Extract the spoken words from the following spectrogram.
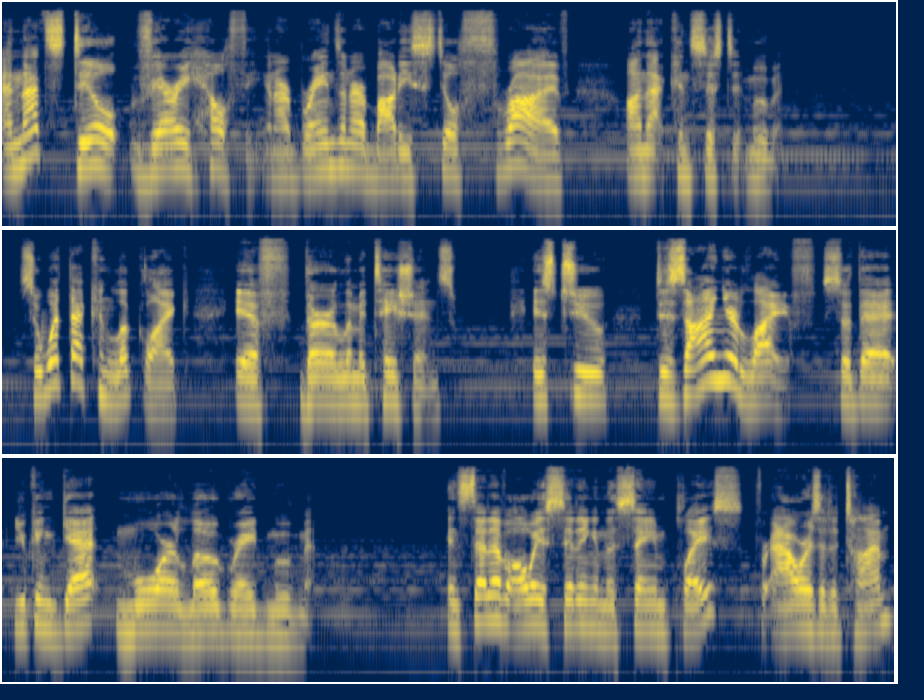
And that's still very healthy, and our brains and our bodies still thrive on that consistent movement. So, what that can look like if there are limitations is to design your life so that you can get more low grade movement. Instead of always sitting in the same place for hours at a time,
